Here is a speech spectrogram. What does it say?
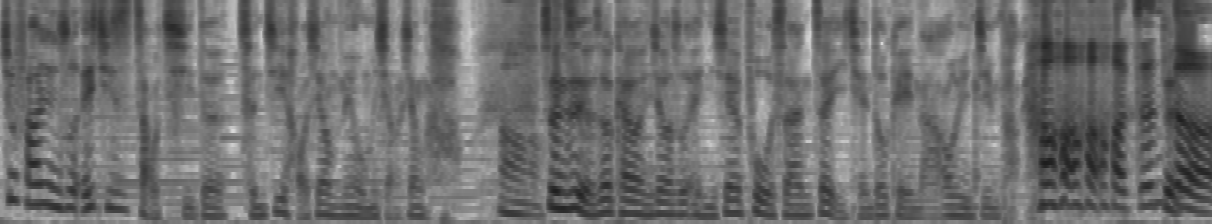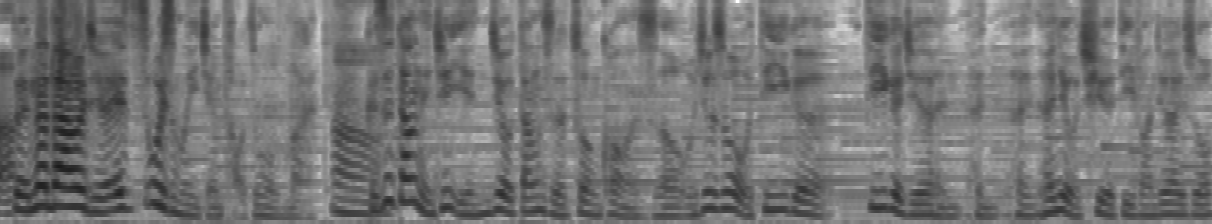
就发现说，哎、欸，其实早期的成绩好像没有我们想象好，嗯，甚至有时候开玩笑说，哎、欸，你现在破三，在以前都可以拿奥运金牌，真的对，对，那大家会觉得，哎、欸，为什么以前跑这么慢？嗯，可是当你去研究当时的状况的时候，我就说我第一个。第一个觉得很很很很有趣的地方，就在说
